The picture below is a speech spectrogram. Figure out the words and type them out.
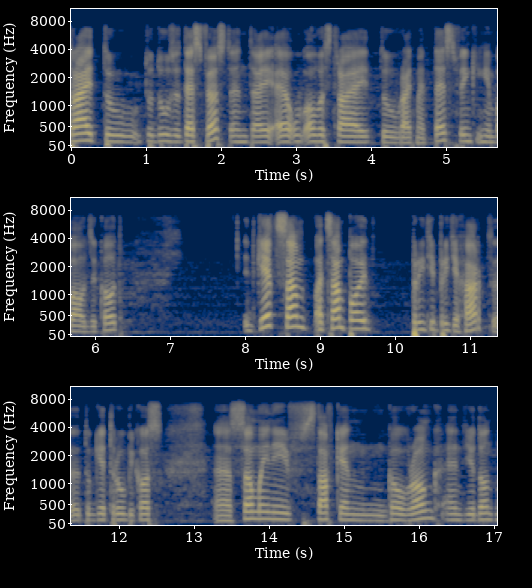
try to to do the test first, and I, I always try to write my test thinking about the code. It gets some at some point pretty pretty hard uh, to get through because uh, so many stuff can go wrong and you don't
